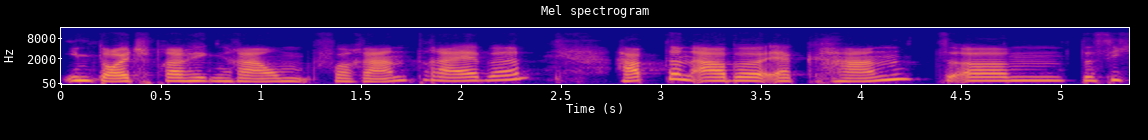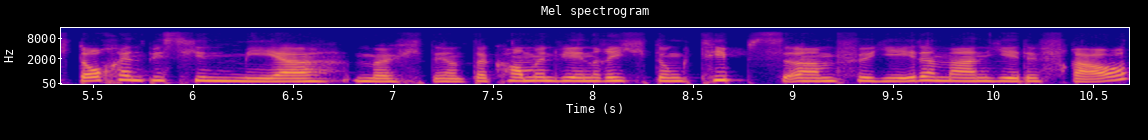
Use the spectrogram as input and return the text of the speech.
im deutschsprachigen Raum vorantreibe. Habe dann aber erkannt, ähm, dass ich doch ein bisschen mehr möchte. Und da kommen wir in Richtung Tipps ähm, für jedermann, jede Frau.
